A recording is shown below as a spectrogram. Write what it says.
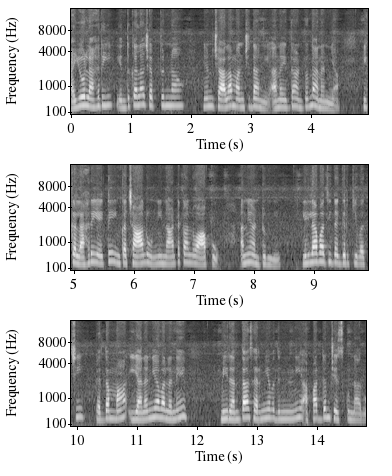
అయ్యో లహరి ఎందుకలా చెప్తున్నావు? నేను చాలా మంచిదాన్ని అని అయితే అంటుంది అనన్య. ఇక లహరి అయితే ఇంకా చాలు నీ నాటకాలు ఆపు అని అంటుంది. లీలావతి దగ్గరికి వచ్చి పెద్దమ్మ ఈ అనన్య వల్లనే మీరంతా శరణ్యవదిని అపార్థం చేసుకున్నారు.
